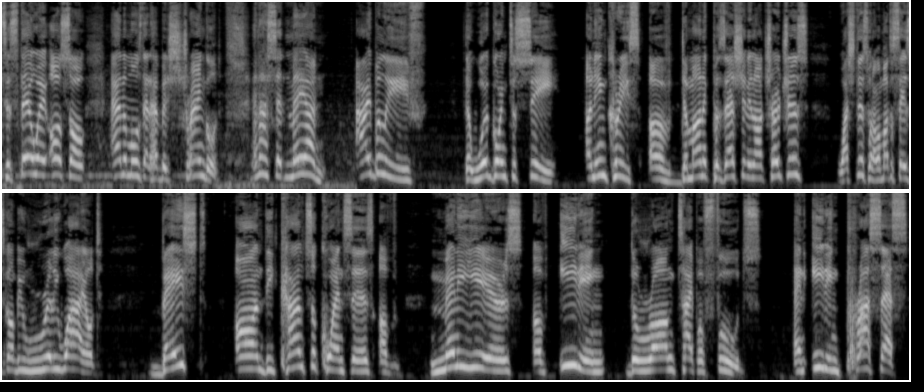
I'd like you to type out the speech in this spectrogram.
to stay away also animals that have been strangled. And I said, man, I believe that we're going to see an increase of demonic possession in our churches. Watch this. What I'm about to say is going to be really wild based on the consequences of many years of eating the wrong type of foods and eating processed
